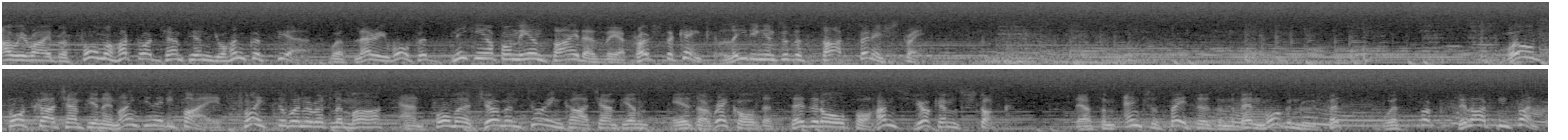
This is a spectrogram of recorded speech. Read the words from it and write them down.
Now we ride with former hot rod champion Johan Coetzee with Larry Wolford sneaking up on the inside as they approach the kink leading into the start-finish straight. World Sports Car Champion in 1985, twice the winner at Le Mans, and former German Touring Car Champion is a record that says it all for Hans-Joachim Stuck. There are some anxious faces in the Ben Morgenrood pit, with Stuck still out in front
